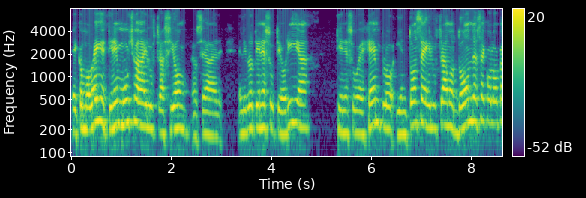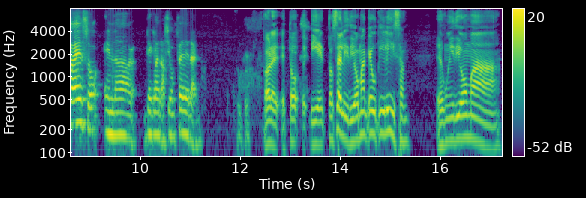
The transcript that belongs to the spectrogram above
Eh, como ven, tiene mucha ilustración, o sea, el, libro tiene su teoría, tiene su ejemplo, y entonces ilustramos dónde se coloca eso en la Declaración Federal. Ahora, esto, y entonces el idioma que utilizan es un idioma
